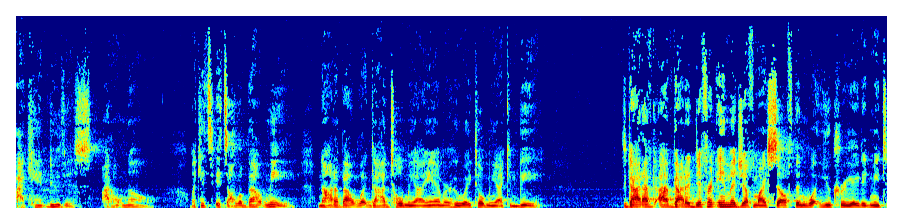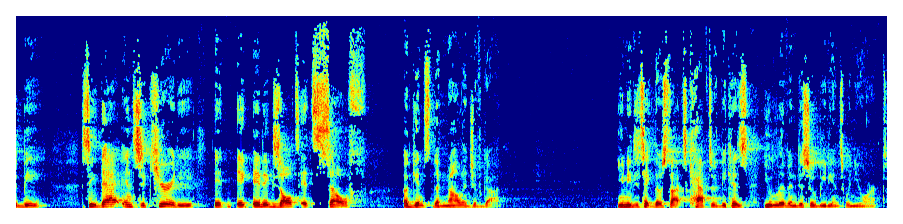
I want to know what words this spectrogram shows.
I can't do this. I don't know. Like it's it's all about me, not about what God told me I am or who He told me I can be. God, I've, I've got a different image of myself than what you created me to be. See, that insecurity, it, it, it exalts itself against the knowledge of God. You need to take those thoughts captive because you live in disobedience when you aren't.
